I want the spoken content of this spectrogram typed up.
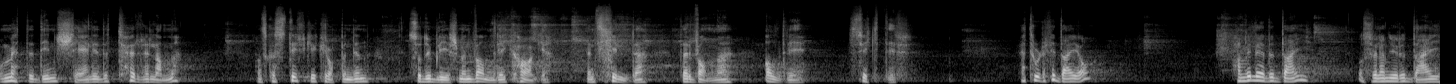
og mette din sjel i det tørre landet. Han skal styrke kroppen din så du blir som en vannrik hage, en kilde der vannet aldri svikter. Jeg tror det er til deg òg. Han vil lede deg, og så vil han gjøre deg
